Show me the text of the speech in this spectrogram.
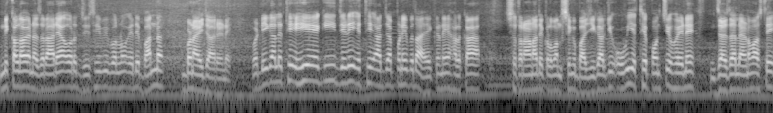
ਨਿਕਲਦਾ ਹੋਇਆ ਨਜ਼ਰ ਆ ਰਿਹਾ ਔਰ ਜੀਸੀਬੀ ਵੱਲੋਂ ਇਹਦੇ ਬੰਨ ਬਣਾਏ ਜਾ ਰਹੇ ਨੇ। ਵੱਡੀ ਗੱਲ ਇੱਥੇ ਇਹ ਹੈ ਕਿ ਜਿਹੜੇ ਇੱਥੇ ਅੱਜ ਆਪਣੇ ਵਿਧਾਇਕ ਨੇ ਹਲਕਾ ਸ਼ਤਰਾਣਾ ਦੇ ਕੁਲਵੰਤ ਸਿੰਘ ਬਾਜੀਗਰ ਜੀ, ਉਹ ਵੀ ਇੱਥੇ ਪਹੁੰਚੇ ਹੋਏ ਨੇ ਜਾਇਜ਼ਾ ਲੈਣ ਵਾਸਤੇ।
